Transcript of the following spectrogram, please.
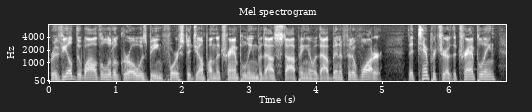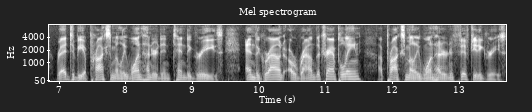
revealed that while the little girl was being forced to jump on the trampoline without stopping and without benefit of water, the temperature of the trampoline read to be approximately 110 degrees, and the ground around the trampoline approximately 150 degrees.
